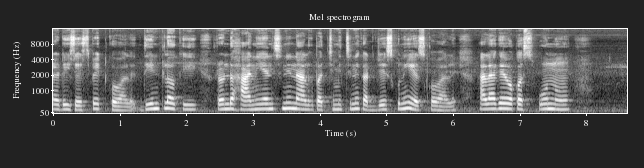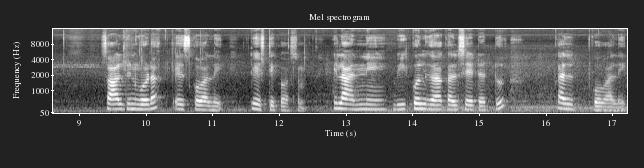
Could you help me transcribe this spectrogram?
రెడీ చేసి పెట్టుకోవాలి. దీంట్లోకి రెండు ఆనియన్స్ని నాలుగు పచ్చిమిర్చిని కట్ చేసుకుని వేసుకోవాలి. అలాగే ఒక స్పూను సాల్ట్ని కూడా వేసుకోవాలి టేస్టీ కోసం. ఇలా అన్నీ ఈక్వల్గా కలిసేటట్టు కలుపుకోవాలి.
